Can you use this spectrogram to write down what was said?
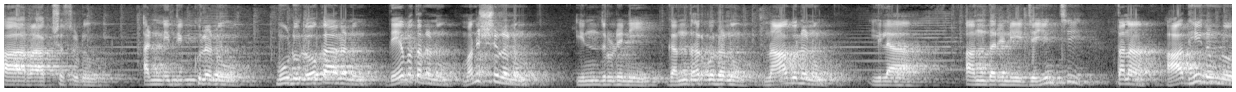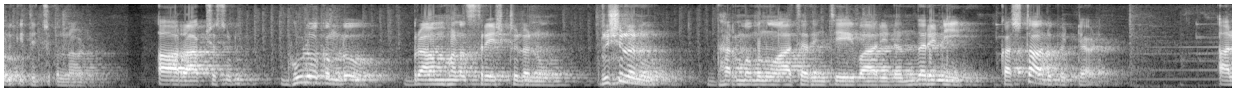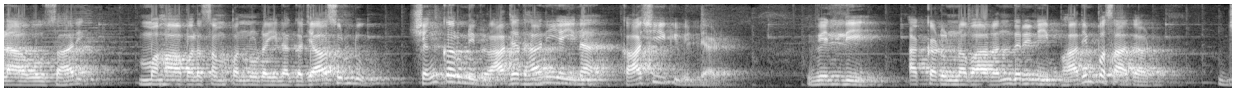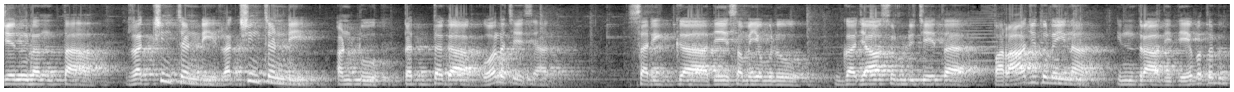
ఆ రాక్షసుడు అన్ని దిక్కులను మూడు లోకాలను దేవతలను మనుష్యులను ఇంద్రుడిని గంధర్వులను నాగులను ఇలా అందరినీ జయించి తన ఆధీనంలోనికి తెచ్చుకున్నాడు. ఆ రాక్షసుడు భూలోకంలో బ్రాహ్మణ శ్రేష్ఠులను ఋషులను ధర్మమును ఆచరించే వారినందరినీ కష్టాలు పెట్టాడు. అలా ఓసారి మహాబల సంపన్నుడైన గజాసురుడు శంకరుని రాజధాని అయిన కాశీకి వెళ్ళాడు. వెళ్ళి అక్కడున్న వారందరినీ బాధింపసాగాడు. జనులంతా రక్షించండి రక్షించండి అంటూ పెద్దగా గోల చేశారు. సరిగ్గా అదే సమయంలో గజాసురుడి చేత పరాజితులైన ఇంద్రాది దేవతలు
